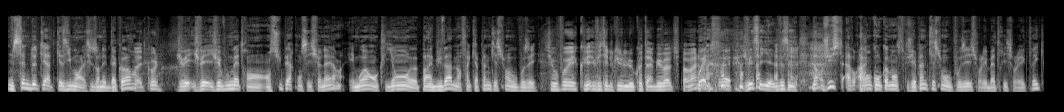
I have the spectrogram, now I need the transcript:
une scène de théâtre quasiment, là, si vous en êtes d'accord. va être cool. Je vais, je, vais, je vais vous mettre en, en super concessionnaire et moi en client, euh, pas imbuvable, mais enfin qui a plein de questions à vous poser. Si vous pouvez éviter le, le côté imbuvable, c'est pas mal. Ouais, ouais, je vais essayer, je vais essayer. Non, juste avant, avant qu'on commence, parce que j'ai plein de questions à vous poser sur les batteries, sur l'électrique.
